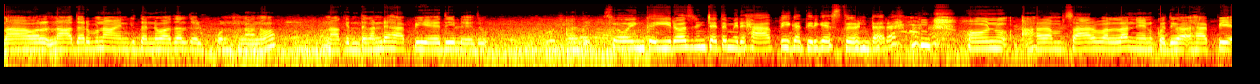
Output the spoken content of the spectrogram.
నా వల్ల- నా తరపున ఆయనకి ధన్యవాదాలు తెలుపుకుంటున్నాను. నాకు ఇంతకంటే హ్యాపీ ఏదీ లేదు. అది. సో ఇంకా ఈ రోజు నుంచి అయితే మీరు హ్యాపీగా తిరిగేస్తూ ఉంటారా? అవును. ఆ సార్ వల్ల నేను కొద్దిగా హ్యాపీ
